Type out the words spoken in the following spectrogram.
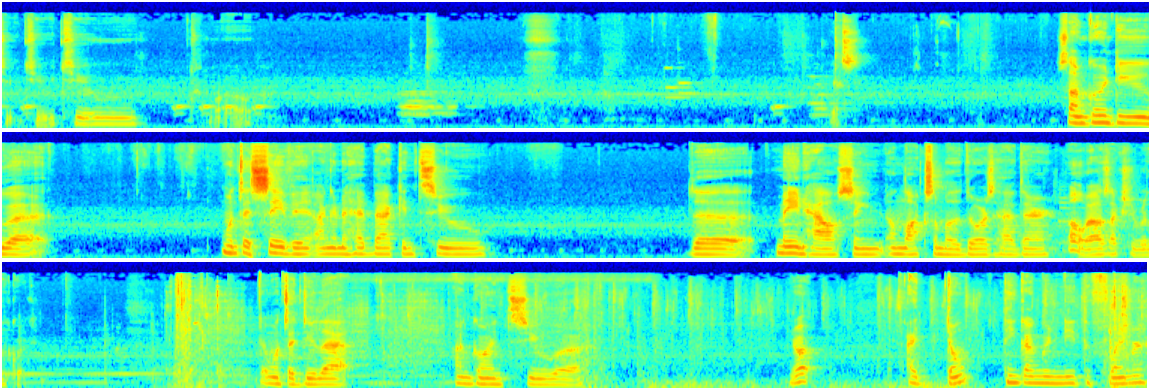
two, two, two, twelve. Yes. So I'm going to, uh, once I save it, I'm gonna head back into the main house and unlock some of the doors I have there. Oh, that was actually really quick. Then once I do that, I'm going to, uh, you know what? I don't think I'm going to need the flamer.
